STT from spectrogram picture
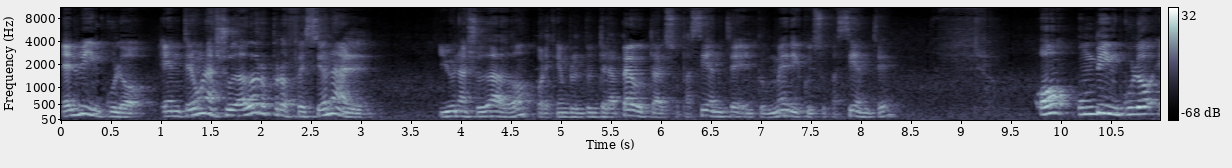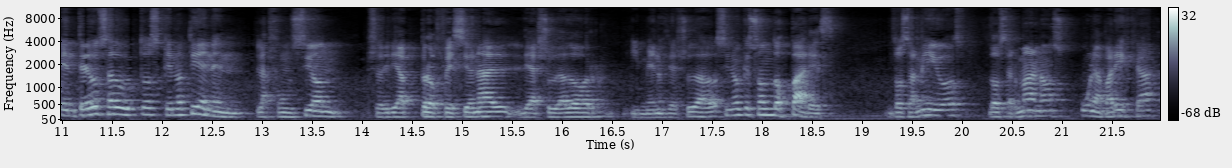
El vínculo entre un ayudador profesional y un ayudado, por ejemplo, entre un terapeuta y su paciente, entre un médico y su paciente, o un vínculo entre dos adultos que no tienen la función, yo diría, profesional de ayudador y menos de ayudado, sino que son dos pares, dos amigos, dos hermanos, una pareja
